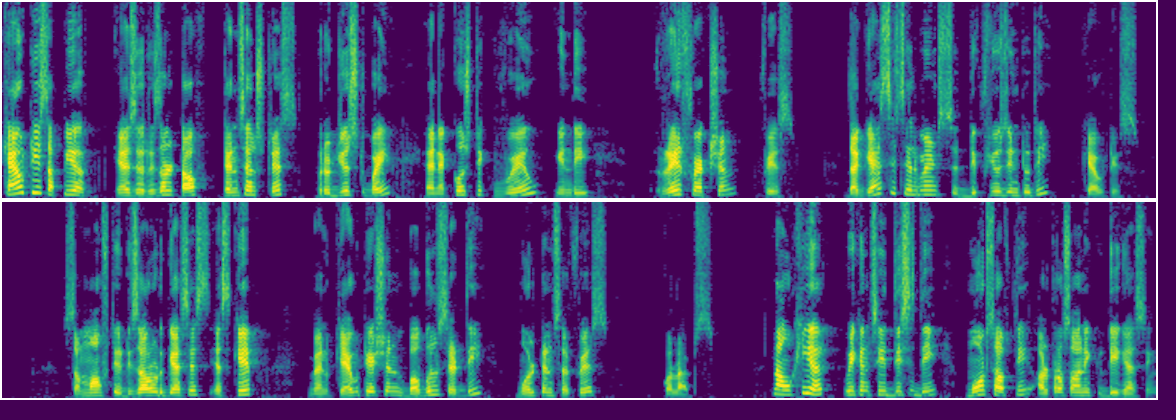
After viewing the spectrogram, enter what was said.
cavities appear as a result of tensile stress produced by an acoustic wave in the rarefaction phase. The gaseous elements diffuse into the cavities. Some of the dissolved gases escape when cavitation bubbles at the molten surface collapse. Now here we can see this is the modes of the ultrasonic degassing.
